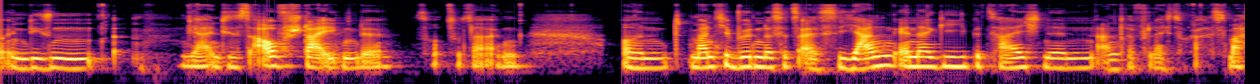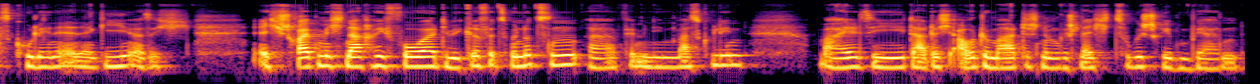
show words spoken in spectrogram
in diesen, ja, in dieses Aufsteigende sozusagen. Und manche würden das jetzt als Yang-Energie bezeichnen, andere vielleicht sogar als maskuline Energie. Also ich, ich sträube mich nach wie vor, die Begriffe zu benutzen, äh, feminin, maskulin weil sie dadurch automatisch einem Geschlecht zugeschrieben werden.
